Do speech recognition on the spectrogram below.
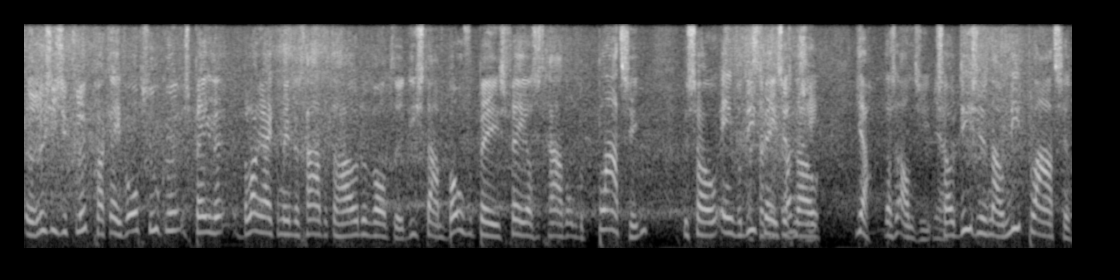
een Russische club, ga ik even opzoeken, spelen. Belangrijk om in de gaten te houden, want uh, die staan boven PSV als het gaat om de plaatsing. Dus zou een van die twee zich nou... Ja, dat is Anzi. Ja. Zou die zich nou niet plaatsen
